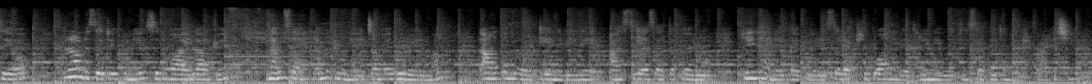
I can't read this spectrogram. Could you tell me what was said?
စေရော2021ခုနှစ်ဇန်နဝါရီလအတွင်းနမ်ဆန်နမတူနဲ့ကြောင်မဲပြည်တွေမှာတအားသမတော် TNL နဲ့အာဆီယံတပ်ဖွဲ့တို့ပြင်းထန်တဲ့တိုက်ပွဲတွေဆက်လက်ဖြစ်ပွားနေတဲ့သတင်းတွေကိုတင်ဆက်ပေးသွားမှာဖြစ်ပါတယ်ရှင်ပြီး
